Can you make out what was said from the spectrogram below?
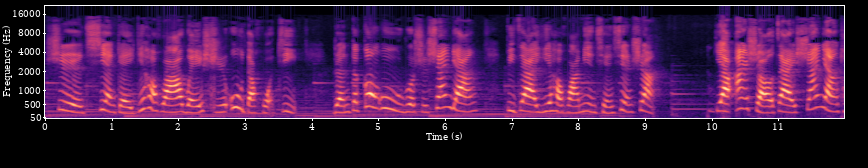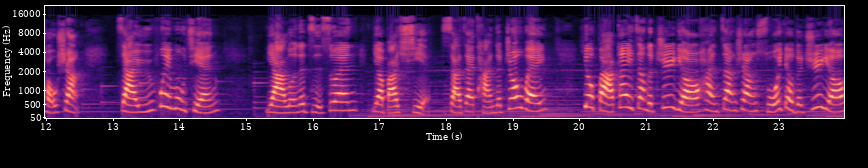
是献给耶和华为食物的火祭。人的供物若是山羊，必在耶和华面前献上。要按手在山羊头上，在于会幕前。亚伦的子孙要把血洒在坛的周围，又把盖葬的脂油和葬上所有的脂油，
